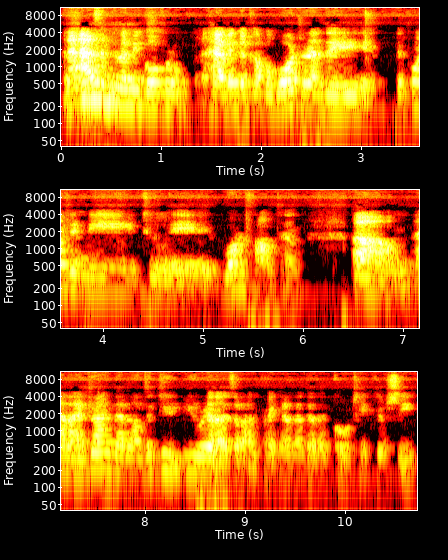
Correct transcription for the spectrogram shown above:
And I asked them to let me go for having a cup of water, and they, they pointed me to a water fountain. Um, and I drank that, and I was like, you, you realize that I'm pregnant? And they're like, go take your seat.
